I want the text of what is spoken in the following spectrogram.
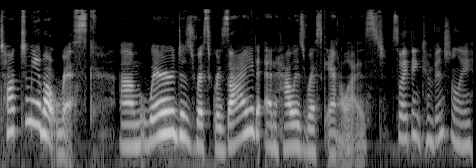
Talk to me about risk. Um, where does risk reside and how is risk analyzed? So I think conventionally,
